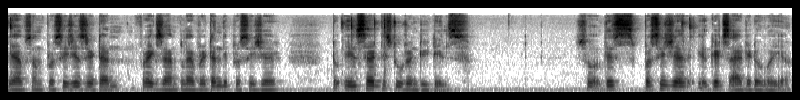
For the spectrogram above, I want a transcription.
We have some procedures written. For example I've written the procedure to insert the student details. So this procedure it gets added over here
